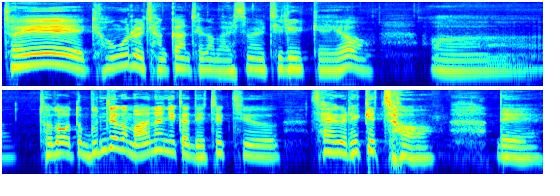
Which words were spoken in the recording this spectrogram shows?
저의 경우를 잠깐 제가 말씀을 드릴게요. 어, 저도 어떤 문제가 많으니까 내책치유 사역을 했겠죠. 네.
